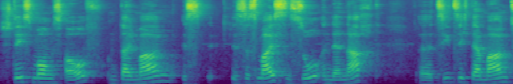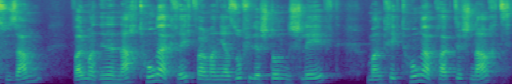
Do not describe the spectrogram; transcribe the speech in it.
stehst morgens auf und dein Magen ist, ist es meistens so, in der Nacht äh, zieht sich der Magen zusammen, weil man in der Nacht Hunger kriegt, weil man ja so viele Stunden schläft. Und man kriegt Hunger praktisch nachts,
